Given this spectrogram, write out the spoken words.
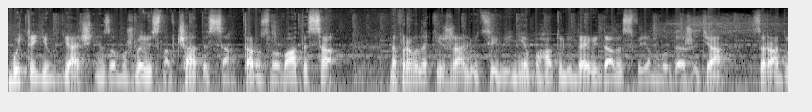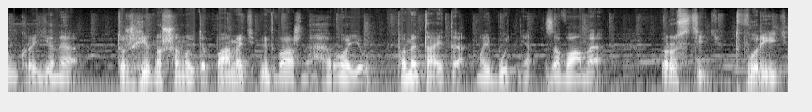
Будьте їм вдячні за можливість навчатися та розвиватися. На превеликий жаль, у цій війні багато людей віддали своє молоде життя заради України. Тож гідно шануйте пам'ять відважних героїв. Пам'ятайте, майбутнє за вами. Ростіть, творіть,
